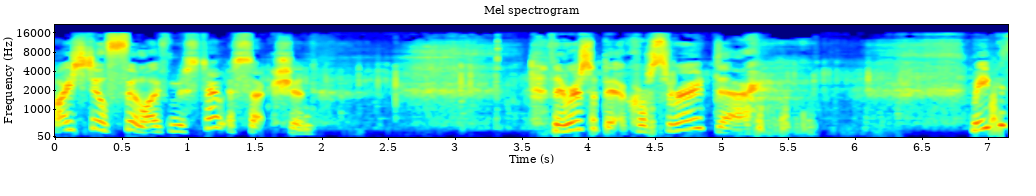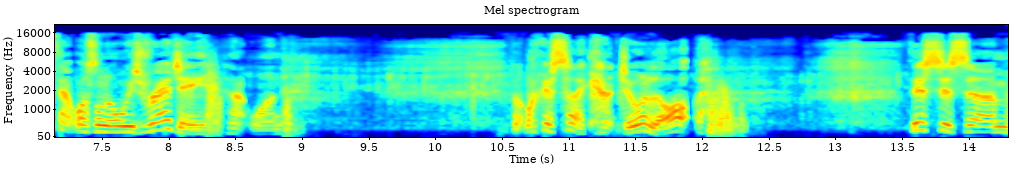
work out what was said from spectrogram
I still feel I've missed out a section. There is a bit across the road there. Maybe that wasn't always ready, that one. But like I said, I can't do a lot. This is um,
